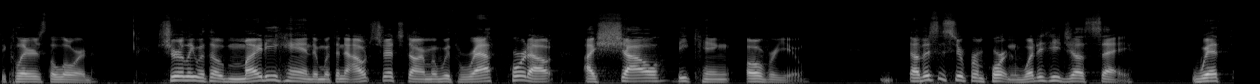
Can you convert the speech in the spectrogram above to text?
declares the Lord. Surely with a mighty hand and with an outstretched arm and with wrath poured out, I shall be king over you. Now, this is super important. What did he just say? With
